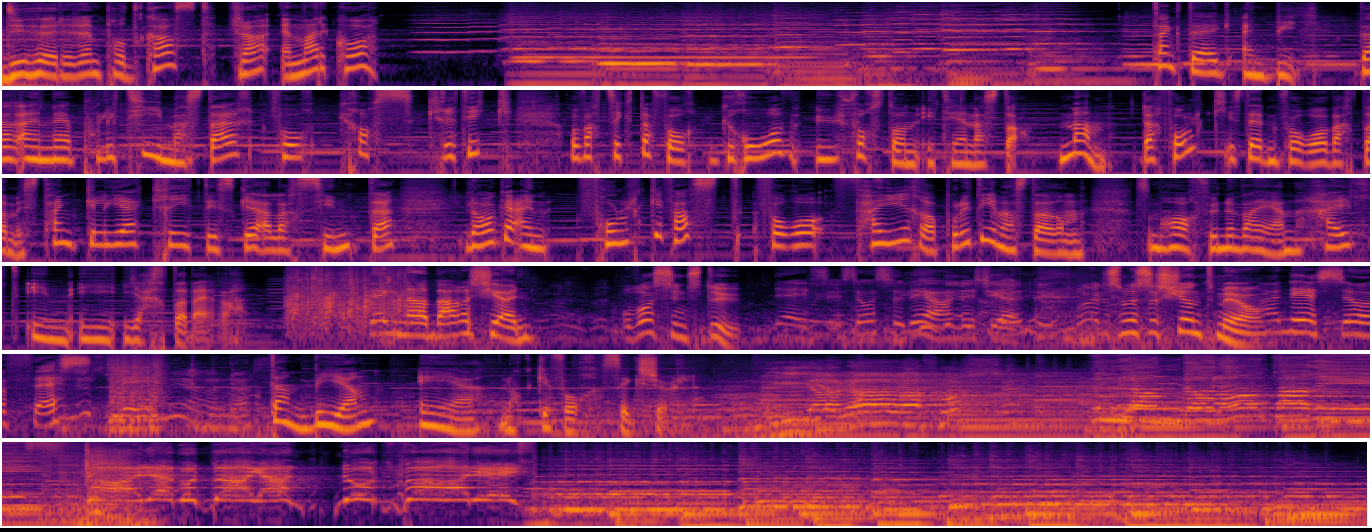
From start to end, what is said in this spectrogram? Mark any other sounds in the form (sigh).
Du hører en podkast fra NRK. Tenk deg en by der en politimester får krass kritikk og blir sikta for grov uforstand i tjenester. Men der folk istedenfor å bli mistenkelige, kritiske eller sinte, lager en folkefest for å feire politimesteren, som har funnet veien helt inn i hjertet deres. Regner er bare skjønn. Og hva syns du? Jeg syns også det han er skjønn. Hva er det som er så skjønt med ham? Han er så festlig. Den byen er noe for seg sjøl. Niagarafossen, London og Paris. Guide mot Bergen! Nordens paradis!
